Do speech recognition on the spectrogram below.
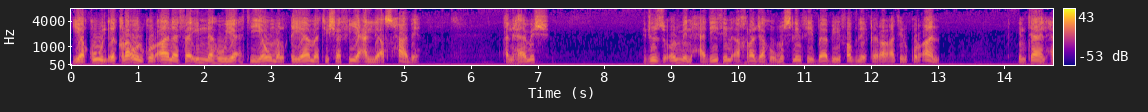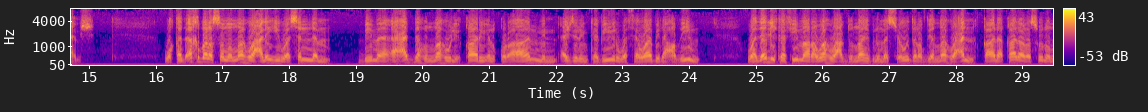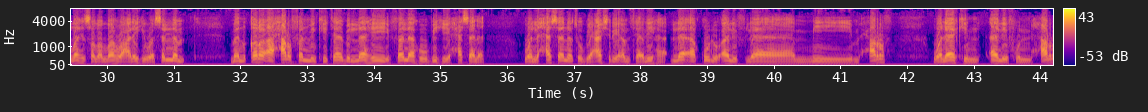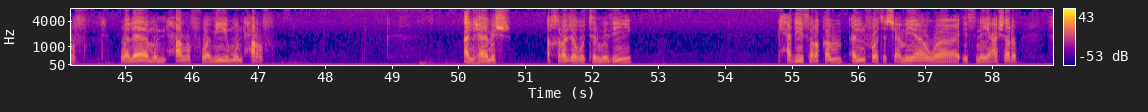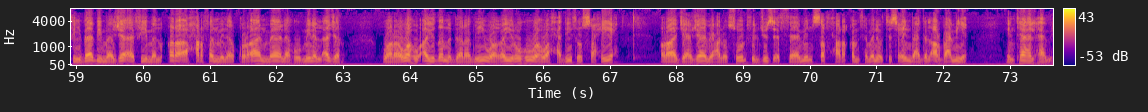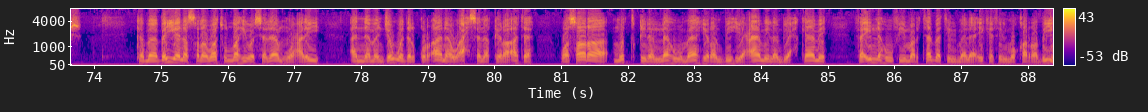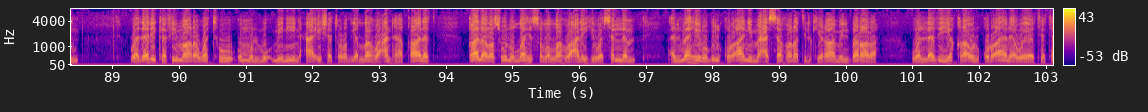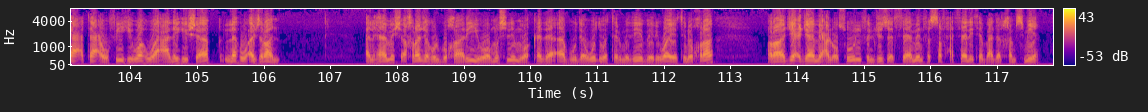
يقول اقرأوا القرآن فإنه يأتي يوم القيامة شفيعا لأصحابه. الهامش جزء من حديث أخرجه مسلم في باب فضل قراءة القرآن. انتهى الهامش. وقد أخبر صلى الله عليه وسلم بما أعده الله لقارئ القرآن من أجر كبير وثواب عظيم وذلك فيما رواه عبد الله بن مسعود رضي الله عنه. قال قال رسول الله صلى الله عليه وسلم من قرأ حرفا من كتاب الله فله به حسنة والحسنة بعشر أمثالها. لا أقول ألف لام ميم حرف ولكن ألف حرف ولام حرف وميم حرف. الهامش أخرجه الترمذي. الحديث رقم 1912 في باب ما جاء في من قرأ حرفا من القرآن ما له من الأجر. ورواه أيضا الدرمي وغيره وهو حديث صحيح. راجع جامع الأصول في الجزء الثامن صفحة رقم 98 بعد الأربعمية. انتهى الهامش. كما بين صلوات الله وسلامه عليه أن من جود القرآن وأحسن قراءته وصار متقنا له ماهرا به عاملا بأحكامه فإنه في مرتبة الملائكة المقربين. وذلك فيما روته أم المؤمنين عائشة رضي الله عنها قالت قال رسول الله صلى الله عليه وسلم الماهر بالقرآن مع السفرة الكرام البررة والذي يقرأ القرآن ويتتعتع فيه وهو عليه شاق له أجران. الهامش أخرجه البخاري ومسلم وكذا أبو داود والترمذي برواية أخرى. راجع جامع الأصول في الجزء الثامن في الصفحة الثالثة بعد الخمسمائة.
